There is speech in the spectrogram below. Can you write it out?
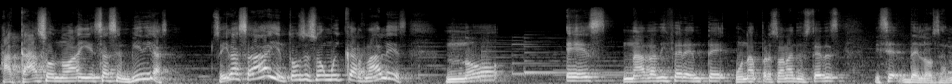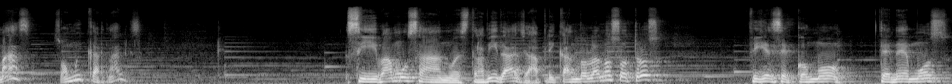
¿Acaso no hay esas envidias? Sí las hay, entonces son muy carnales. No es nada diferente una persona de ustedes, dice, de los demás. Son muy carnales. Si vamos a nuestra vida, ya aplicándolo a nosotros, fíjense cómo tenemos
